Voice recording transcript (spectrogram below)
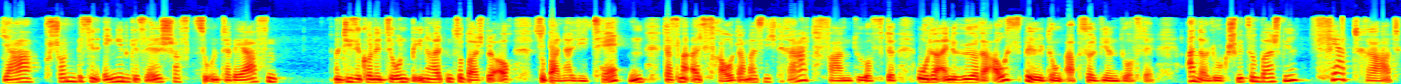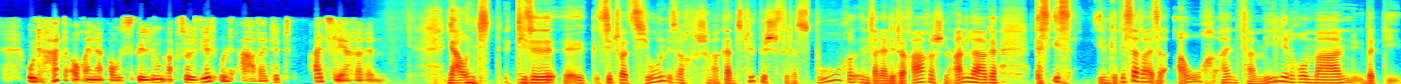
ja schon ein bisschen engen Gesellschaft zu unterwerfen und diese Konventionen beinhalten zum Beispiel auch so Banalitäten, dass man als Frau damals nicht Rad fahren durfte oder eine höhere Ausbildung absolvieren durfte. Anna Lugschmidt zum Beispiel fährt Rad und hat auch eine Ausbildung absolviert und arbeitet als Lehrerin. Ja, und diese äh, Situation ist auch schon mal ganz typisch für das Buch in seiner literarischen Anlage. Es ist in gewisser Weise auch ein Familienroman. Über die,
